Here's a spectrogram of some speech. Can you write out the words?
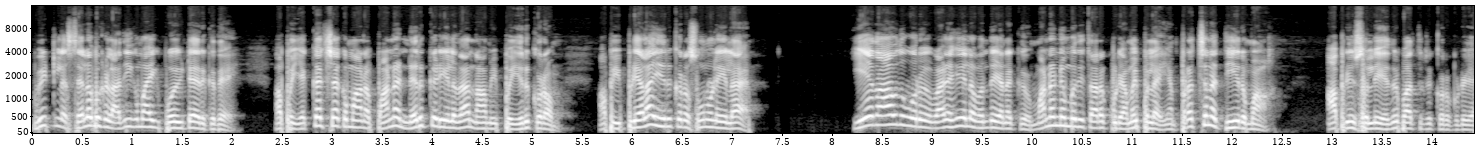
வீட்டில் செலவுகள் அதிகமாகி போயிட்டே இருக்குது. அப்போ எக்கச்சக்கமான பண நெருக்கடியில் தான் நாம் இப்போ இருக்கிறோம். அப்போ இப்படியெல்லாம் இருக்கிற சூழ்நிலையில் ஏதாவது ஒரு வகையில் வந்து எனக்கு மன நிம்மதி தரக்கூடிய அமைப்பில் என் பிரச்சனை தீருமா? அப்படின்னு சொல்லி எதிர்பார்த்துட்டு இருக்கக்கூடிய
